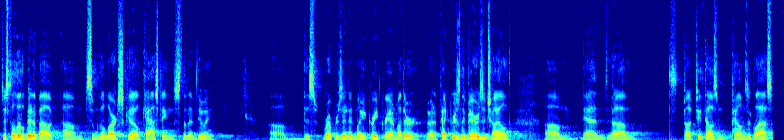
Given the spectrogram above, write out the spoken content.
just a little bit about um, some of the large-scale castings that I'm doing. Um, this represented my great-grandmother who had a pet grizzly bear as a child, um, and um, it's about 2,000 pounds of glass.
